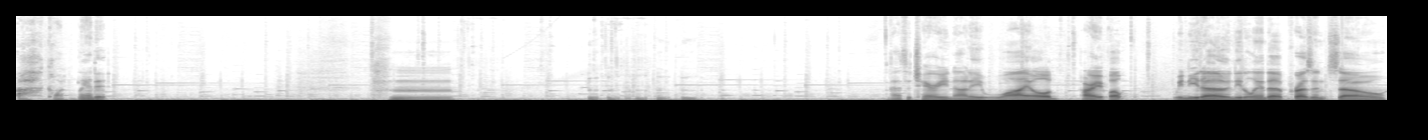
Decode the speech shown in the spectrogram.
Ah, come on, land it. Hmm. That's a cherry, not a wild. Alright, well, we need a need to land a present, so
